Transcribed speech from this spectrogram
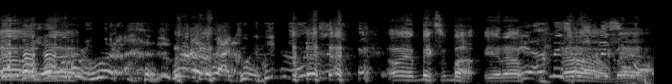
oh, Yeah, man. we're, we're, we're up right quick. We, we, oh, yeah, mix them up, you know? yeah, mix 'em up, oh, mix 'em man. up.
